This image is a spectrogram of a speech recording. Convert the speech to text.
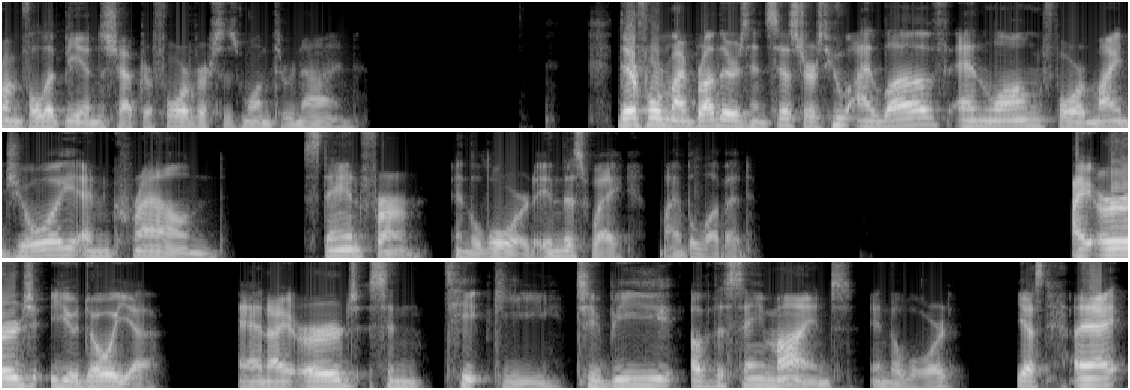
From Philippians chapter 4 verses 1 through 9. Therefore, my brothers and sisters, whom I love and long for, my joy and crown, stand firm in the Lord in this way, my beloved. I urge Euodia and I urge Syntyche to be of the same mind in the Lord. Yes, and I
